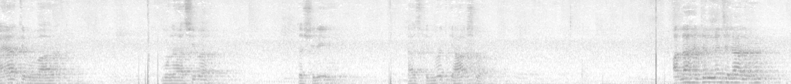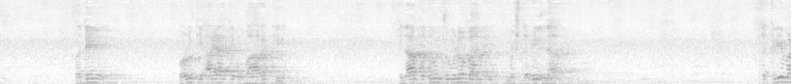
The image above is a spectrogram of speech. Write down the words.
آیات مبارک مناسبه تشریح تاس خدمت کې عرض شو الله جل جلاله په دې وړو کې آیات مبارک کې چې دا په دوه جملو باندې مشتمل ده تقریبا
